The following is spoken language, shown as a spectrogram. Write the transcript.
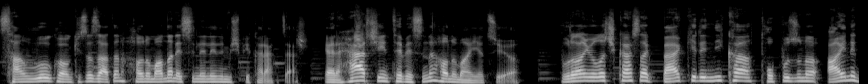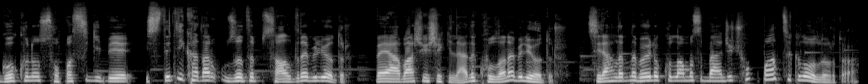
Sun Wukong ise zaten Hanuman'dan esinlenilmiş bir karakter. Yani her şeyin tepesinde Hanuman yatıyor. Buradan yola çıkarsak belki de Nika topuzunu aynı Goku'nun sopası gibi istediği kadar uzatıp saldırabiliyordur. Veya başka şekillerde kullanabiliyordur. Silahlarını böyle kullanması bence çok mantıklı olurdu.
